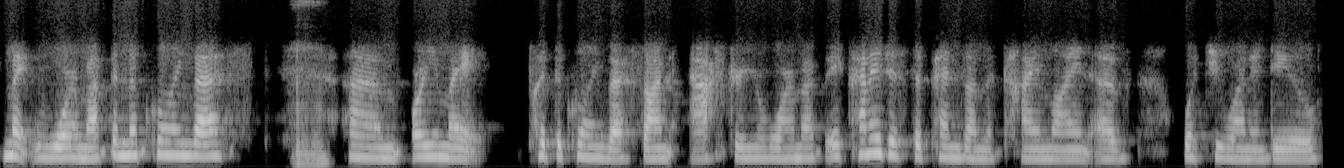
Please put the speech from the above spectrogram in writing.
you might warm up in the cooling vest, mm-hmm. um, or you might put the cooling vest on after your warm up. It kind of just depends on the timeline of what you want to do.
